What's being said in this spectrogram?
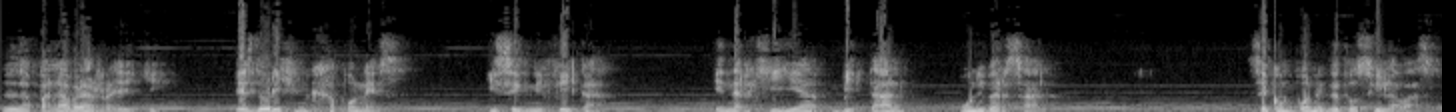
La palabra Reiki es de origen japonés y significa energía vital universal. Se compone de dos sílabas,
